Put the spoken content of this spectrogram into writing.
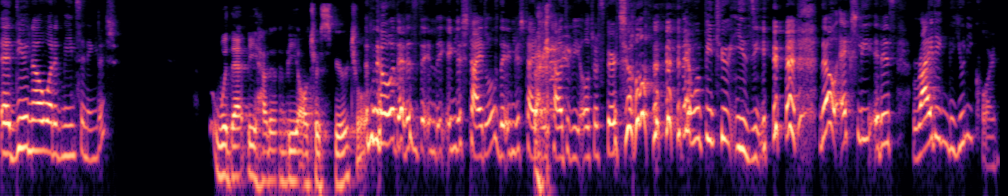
Uh, do you know what it means in English? Would that be how to be ultra spiritual? No, that is the, the English title. The English title is how to be ultra spiritual. that would be too easy. no, actually, it is riding the unicorn.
